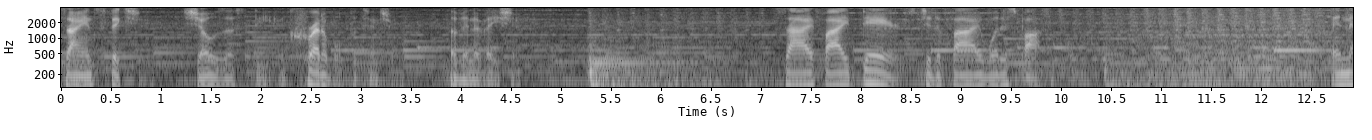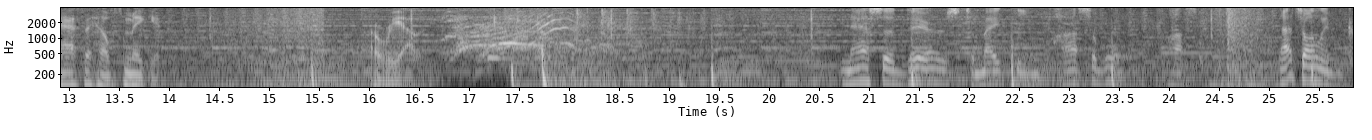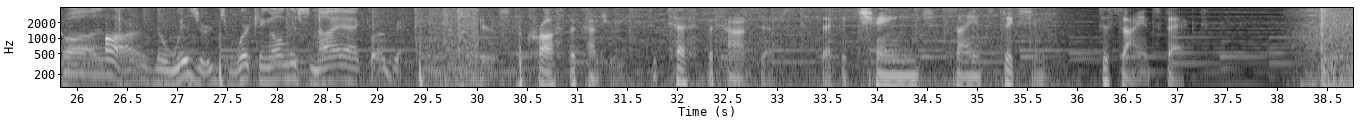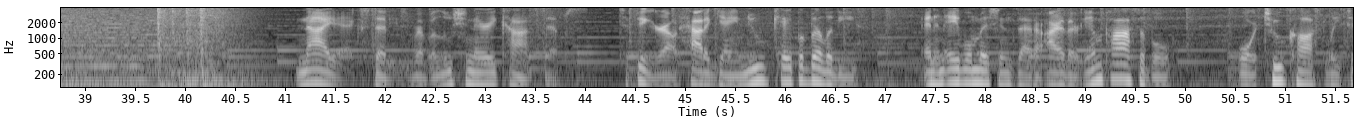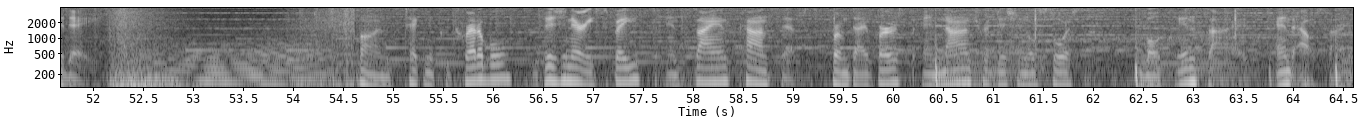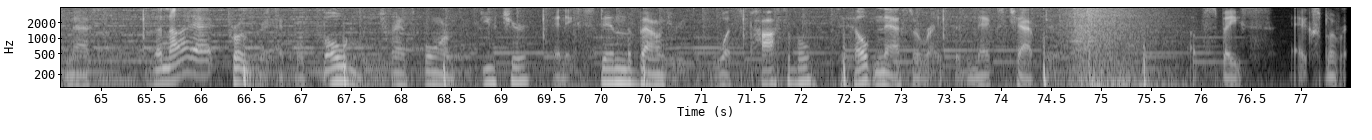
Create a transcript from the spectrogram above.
science fiction shows us the incredible potential of innovation. Sci fi dares to defy what is possible. And NASA helps make it a reality. NASA dares to make the impossible possible. That's only because are the wizards working on this NIAC program. Across the country to test the concepts that could change science fiction to science fact. NIAC studies revolutionary concepts to figure out how to gain new capabilities and enable missions that are either impossible or too costly today. Funds technically credible, visionary space, and science concepts from diverse and non traditional sources, both inside and outside of NASA. The NIAC program will boldly transform the future and extend the boundaries of what's possible to help NASA write the next chapter of space exploration.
